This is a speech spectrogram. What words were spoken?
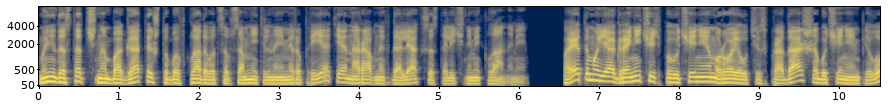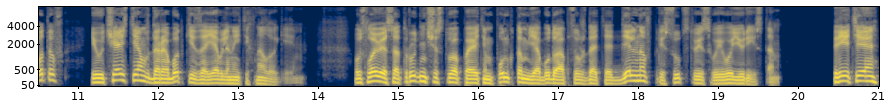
мы недостаточно богаты, чтобы вкладываться в сомнительные мероприятия на равных долях со столичными кланами. Поэтому я ограничусь получением роялти с продаж, обучением пилотов и участием в доработке заявленной технологии. Условия сотрудничества по этим пунктам я буду обсуждать отдельно в присутствии своего юриста. Третье.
